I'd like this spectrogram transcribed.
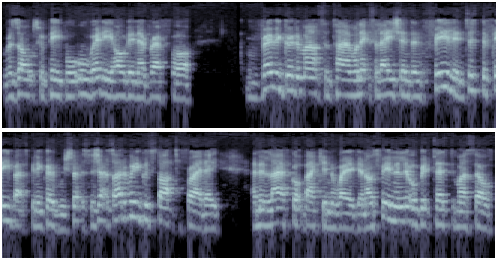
results with people already holding their breath for very good amounts of time on exhalations and feeling just the feedback's been incredible. So, so, so I had a really good start to Friday and then life got back in the way again. I was feeling a little bit tested myself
